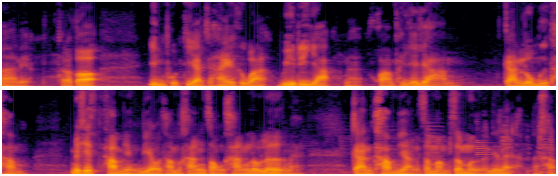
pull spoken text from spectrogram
มาเนี่ยแล้วก็อินพุตที่อยากจะให้ก็คือว่าวิริยะนะความพยายาม การลงมือทำไม่ใช่ทำอย่างเดียวทำครั้งสองครั้งเราเลิกนะการทำอย่างสม่ำเสมอนี่แหละนะครับ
